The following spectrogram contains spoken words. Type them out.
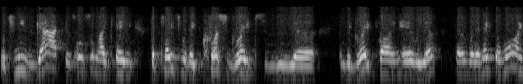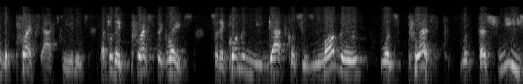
Which means Gat is also like a the place where they crush grapes in the uh, in the grapevine area. And when they make the wine, the press actually it is. That's where they press the grapes. So they call him Migat because his mother was pressed with tashmish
